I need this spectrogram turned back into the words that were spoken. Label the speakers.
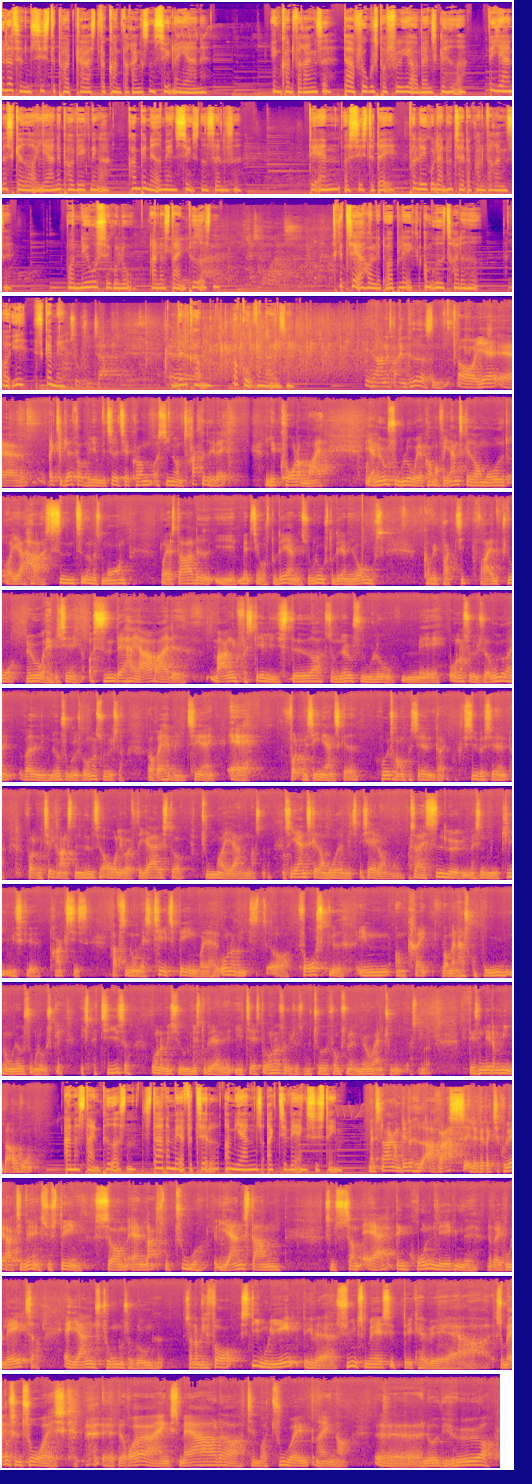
Speaker 1: lytter til den sidste podcast for konferencen Syn og Hjerne. En konference, der har fokus på følger og vanskeligheder ved hjerneskader og hjernepåvirkninger, kombineret med en synsnedsættelse. Det er anden og sidste dag på Legoland Hotel og Konference, hvor neuropsykolog Anders Stein Pedersen skal til at holde et oplæg om udtrættethed, og I skal med. Velkommen og god fornøjelse.
Speaker 2: Jeg hedder Anders Stein Pedersen, og jeg er rigtig glad for at blive inviteret til at komme og sige noget om træthed i dag. Lidt kort om mig. Jeg er neuropsykolog, jeg kommer fra hjerneskadeområdet, og jeg har siden tidernes morgen, hvor jeg startede, i, mens jeg var studerende, psykologstuderende i Aarhus, kom i praktik på Frejle Fjord, neurorehabilitering. Og siden da har jeg arbejdet mange forskellige steder som neuropsykolog med undersøgelser og udredning, neuropsykologiske undersøgelser og rehabilitering af folk med senhjerneskade, hovedtraumapatienter, epilepsipatienter, folk med tilgrænsende lidelse, overlever efter hjertestop, tumor i hjernen og sådan noget. Og så hjerneskadeområdet er mit specialområde. Og så har jeg sideløbende med sådan min kliniske praksis haft sådan nogle universitetsben, hvor jeg har undervist og forsket inden omkring, hvor man har skulle bruge nogle neuropsykologiske ekspertiser, undervist psykologistuderende i test- og undersøgelsesmetode, funktionel neuroanatomi og sådan noget. Det er sådan lidt om min baggrund.
Speaker 1: Anders Stein Pedersen starter med at fortælle om hjernens aktiveringssystem.
Speaker 2: Man snakker om det, der hedder ARAS, eller det retikulære aktiveringssystem, som er en lang struktur i hjernestammen, som, som er den grundlæggende regulator af hjernens tonus og vågenhed. Så når vi får stimuli ind, det kan være synsmæssigt, det kan være somatosensorisk, øh, berøring, smerter, temperaturændringer, øh, noget vi hører,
